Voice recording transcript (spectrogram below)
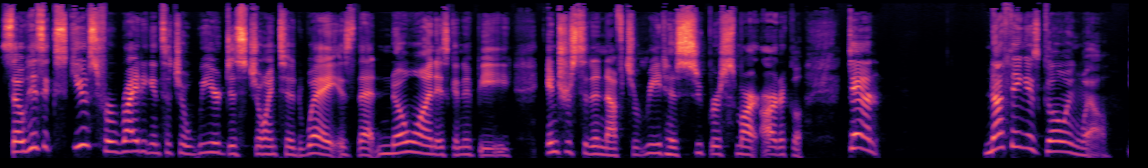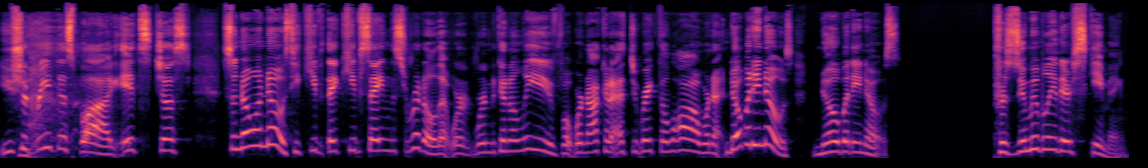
So his excuse for writing in such a weird, disjointed way is that no one is going to be interested enough to read his super smart article. Dan, nothing is going well. You should read this blog. It's just so no one knows. He keeps they keep saying this riddle that we're we're going to leave, but we're not going to have to break the law. We're not. Nobody knows. Nobody knows. presumably they're scheming.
